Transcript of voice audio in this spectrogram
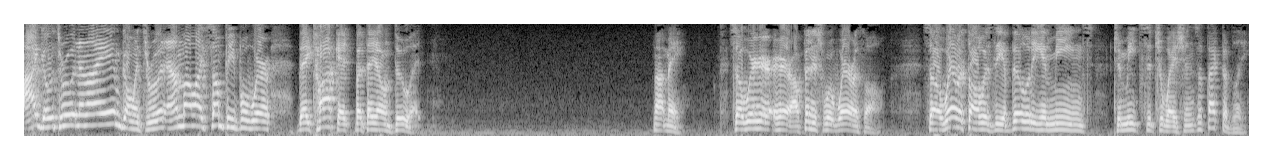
I go through it and I am going through it. And I'm not like some people where they talk it, but they don't do it. Not me. So we're here. here I'll finish with wherewithal. So, wherewithal is the ability and means to meet situations effectively.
